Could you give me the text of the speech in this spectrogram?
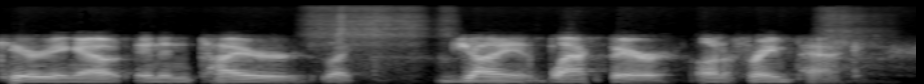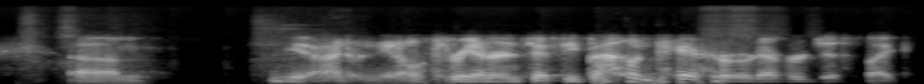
carrying out an entire like giant black bear on a frame pack. Um, you know, I don't you know 350 pound bear or whatever, just like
